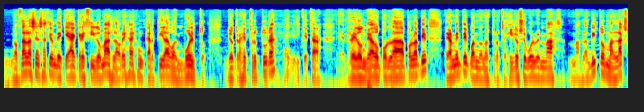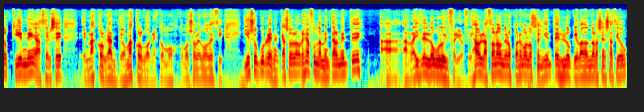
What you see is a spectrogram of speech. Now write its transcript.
nos dan la sensación de que ha crecido más, la oreja es un cartílago envuelto de otras estructuras ¿eh? y que está eh, redondeado por la, por la piel. Realmente cuando nuestros tejidos se vuelven más, más blanditos, más laxos, tienden a hacerse eh, más colgantes o más colgones, como, como solemos decir. Y eso ocurre en el caso de la oreja fundamentalmente a, a raíz del lóbulo inferior. Fijaos, en la zona donde nos ponemos los pendientes es lo que va dando la sensación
